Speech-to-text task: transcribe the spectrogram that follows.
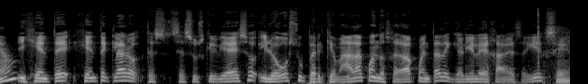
¿eh? Y gente, gente claro, te- se suscribía a eso y luego súper quemada cuando se daba cuenta de que alguien le dejaba de seguir. Sí.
